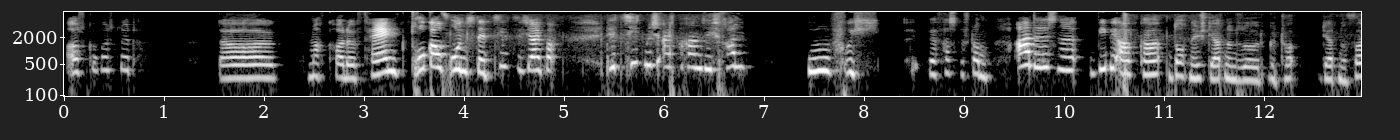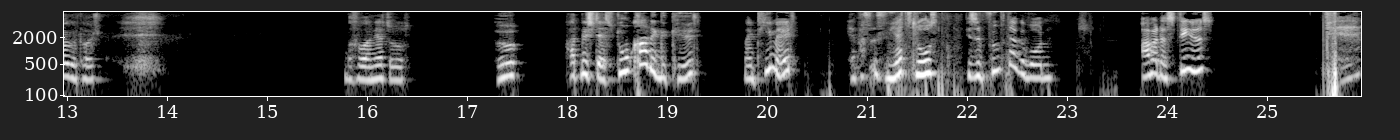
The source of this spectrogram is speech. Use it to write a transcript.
ausgerüstet. Da macht gerade Fang Druck auf uns. Der zieht sich einfach. Der zieht mich einfach an sich ran. Uff, ich wäre fast gestorben. Ah, da ist eine Bibi AFK. Doch nicht, die hat nur so. Die hat nur voll getäuscht. Was war denn jetzt los? Hä? Hat mich der Stu gerade gekillt? Mein Teammate? Ja, was ist denn jetzt los? Wir sind Fünfter geworden. Aber das Ding ist. Hä?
